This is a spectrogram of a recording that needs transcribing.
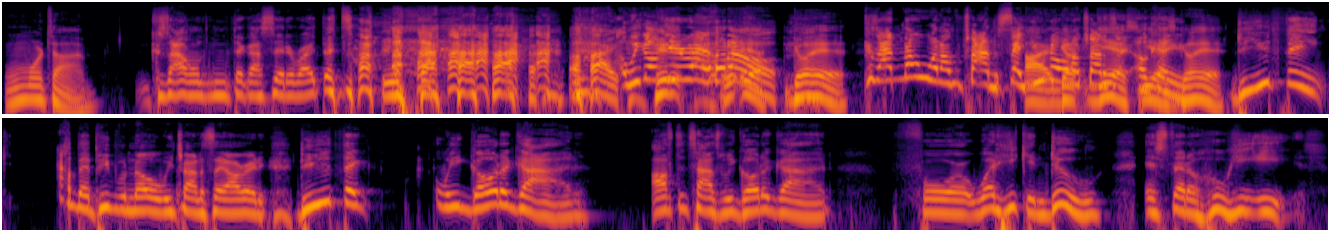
one more time? Because I don't even think I said it right that time. All right, We gonna hit get it right. Hold Yeah, on. Go ahead. Because I know what I'm trying to say. You right, know go- what I'm trying yes, to say. yes, Okay, go ahead. Do you think? I bet people know what we're trying to say already. Do you think we go to God? Oftentimes, we go to God for what He can do instead of who He is.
